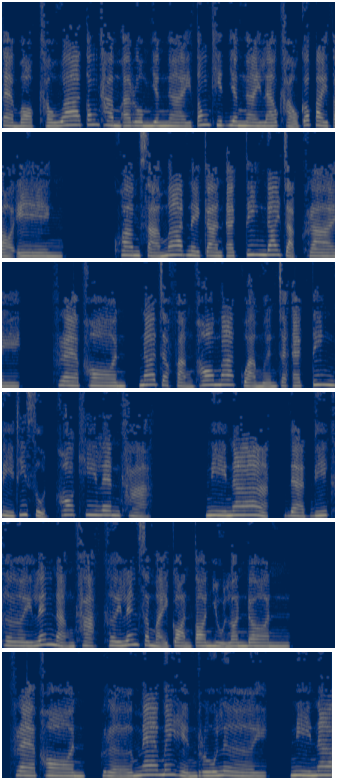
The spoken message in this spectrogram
แต่บอกเขาว่าต้องทำอารมณ์ยังไงต้องคิดยังไงแล้วเขาก็ไปต่อเอง ความสามารถในการ acting ได้จากใคร แพรพร น่าจะฝั่งพ่อมากกว่าเหมือนจะ acting ดีที่สุดพ่อขี้เล่นค่ะนีน่าแดดดีเคยเล่นหนังค่ะ เคยเล่นสมัยก่อนตอนอยู่ลอนดอน แพรพร เหรอแม่ไม่เห็นรู้เลยนีน่า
